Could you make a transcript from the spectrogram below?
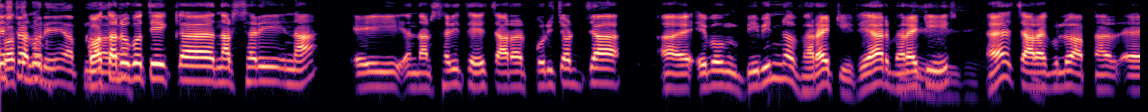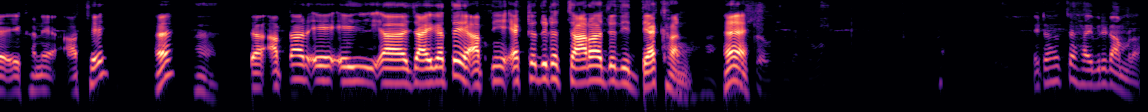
চেষ্টা করি আপনার গতানুগতিক নার্সারি না এই নার্সারিতে চারার পরিচর্যা এবং বিভিন্ন ভ্যারাইটি রেয়ার ভ্যারাইটির। হ্যাঁ চারাগুলো আপনার এখানে আছে হ্যাঁ হ্যাঁ। তা আপনার এই জায়গাতে আপনি একটা দুইটা চারা যদি দেখান হ্যাঁ। দেখাবো। এটা হচ্ছে হাইব্রিড আমড়া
